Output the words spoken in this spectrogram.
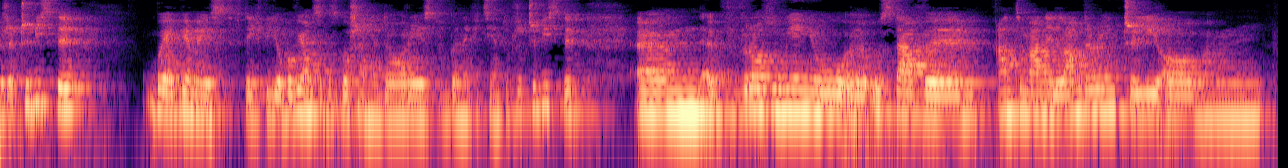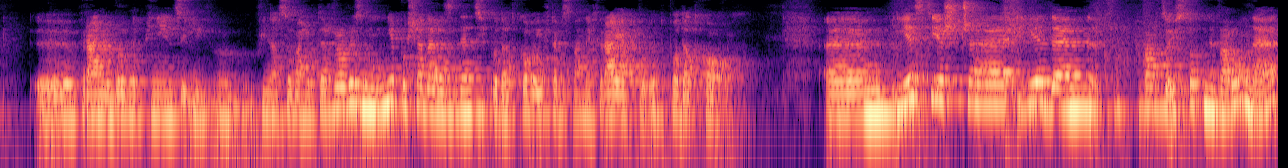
rzeczywisty, bo jak wiemy jest w tej chwili obowiązek zgłaszania do rejestru beneficjentów rzeczywistych, w rozumieniu ustawy anti-money laundering, czyli o praniu brudnych pieniędzy i finansowaniu terroryzmu, nie posiada rezydencji podatkowej w tzw. Tak rajach podatkowych. Jest jeszcze jeden bardzo istotny warunek.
